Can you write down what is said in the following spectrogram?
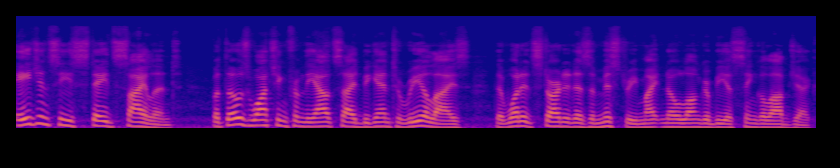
agencies stayed silent, but those watching from the outside began to realize that what had started as a mystery might no longer be a single object.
